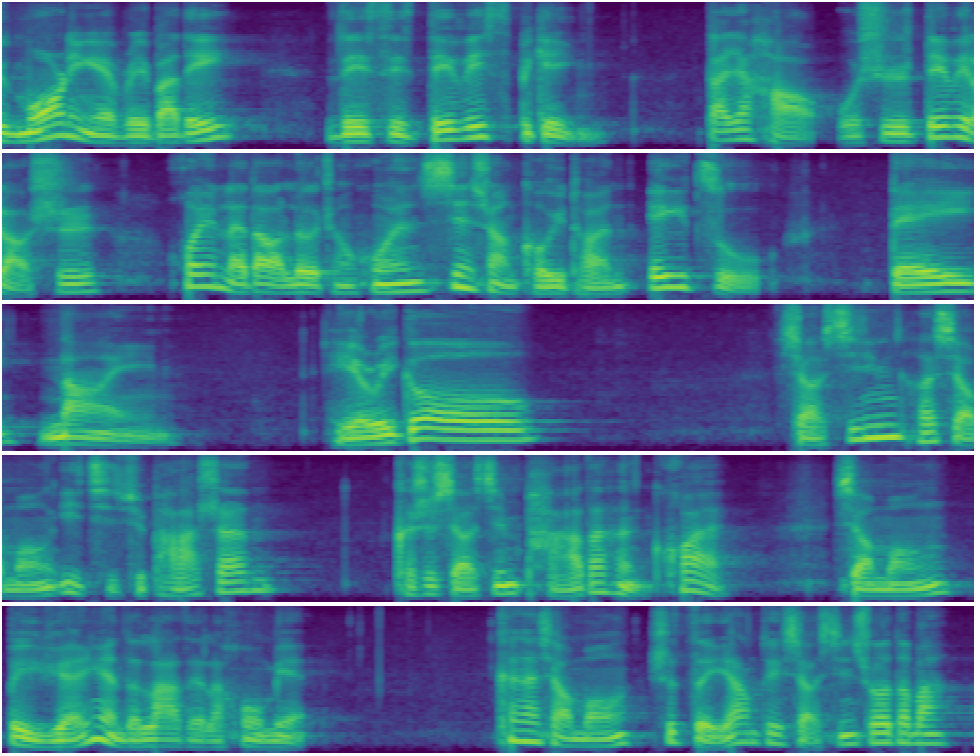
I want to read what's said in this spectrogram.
Good morning, everybody. This is David speaking. 大家好，我是 David 老师，欢迎来到乐成婚线上口语团 A 组 Day Nine. Here we go. 小新和小萌一起去爬山，可是小新爬得很快，小萌被远远的落在了后面。看看小萌是怎样对小新说的吧。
